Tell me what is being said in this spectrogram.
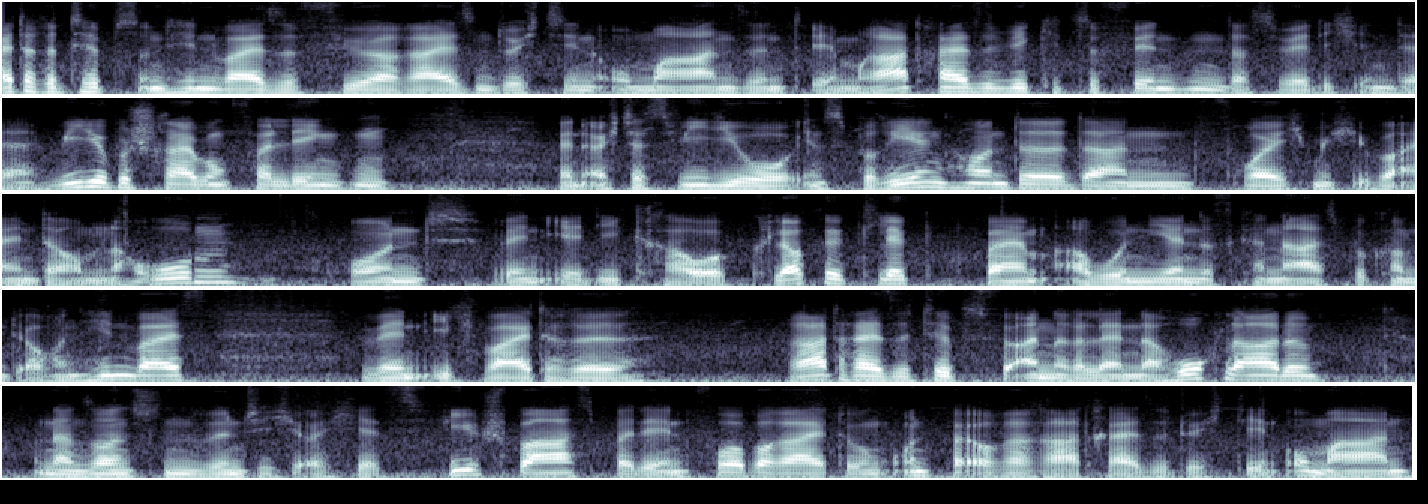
Weitere Tipps und Hinweise für Reisen durch den Oman sind im Radreisewiki zu finden. Das werde ich in der Videobeschreibung verlinken. Wenn euch das Video inspirieren konnte, dann freue ich mich über einen Daumen nach oben. Und wenn ihr die graue Glocke klickt beim Abonnieren des Kanals, bekommt ihr auch einen Hinweis, wenn ich weitere Radreisetipps für andere Länder hochlade. Und ansonsten wünsche ich euch jetzt viel Spaß bei den Vorbereitungen und bei eurer Radreise durch den Oman.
